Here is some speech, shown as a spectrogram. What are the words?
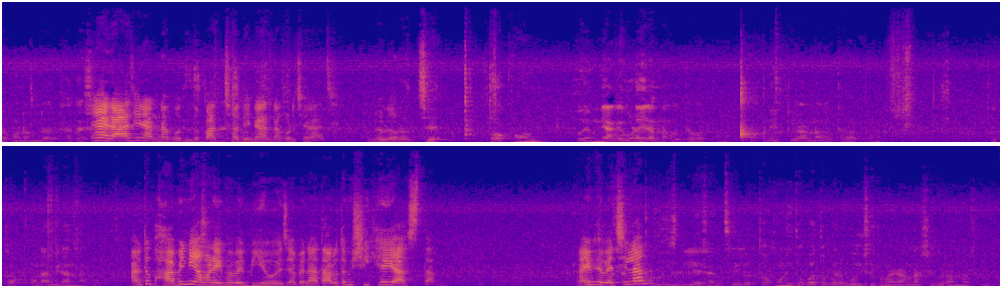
যখন আমরা থাকা হ্যাঁ রাজই রান্না করতো পাঁচ ছ দিন রান্না করেছে রাজ পুরো। হচ্ছে তখন ও এমনি আগে বড়াই রান্না করতে পারতো না। তখন একটু রান্না করতে পারতো না। তো তখন আমি রান্না করতাম। আমি তো ভাবিনি আমার এইভাবে বিয়ে হয়ে যাবে। না তাহলে তো আমি শিখেই আসতাম। আমি ভেবেছিলাম রিলেশন ছিল তখনই তো কতবার বলছি তোমার রান্না শিখো রান্না শিখো।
